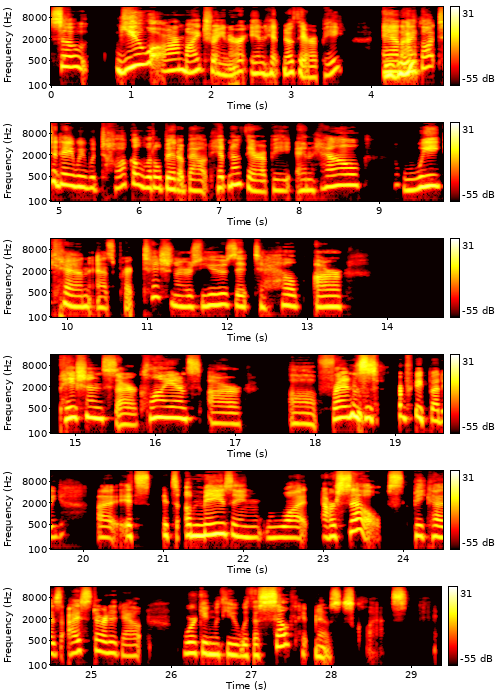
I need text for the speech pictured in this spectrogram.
So you are my trainer in hypnotherapy. And mm-hmm. I thought today we would talk a little bit about hypnotherapy and how we can, as practitioners, use it to help our patients, our clients, our uh, friends, everybody uh, it's it's amazing what ourselves because I started out working with you with a self hypnosis class,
